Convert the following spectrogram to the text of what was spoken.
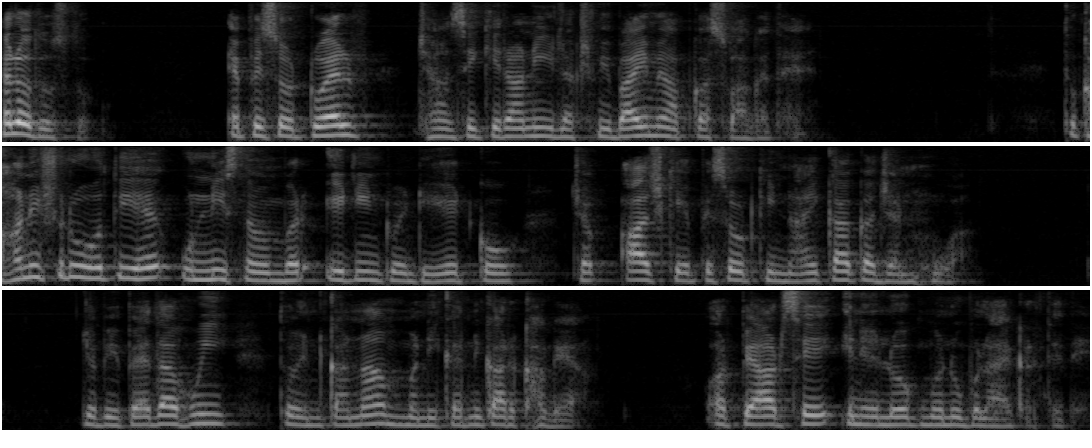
हेलो दोस्तों, एपिसोड 12 झांसी की रानी लक्ष्मीबाई में आपका स्वागत है। तो कहानी शुरू होती है 19 नवंबर 1828 को, जब आज के एपिसोड की नायिका का जन्म हुआ। जब ये पैदा हुई तो इनका नाम मणिकर्णिका रखा गया और प्यार से इन्हें लोग मनु बुलाया करते थे।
